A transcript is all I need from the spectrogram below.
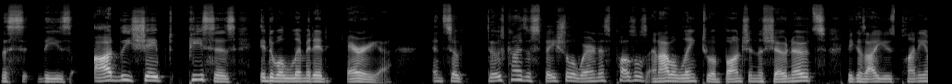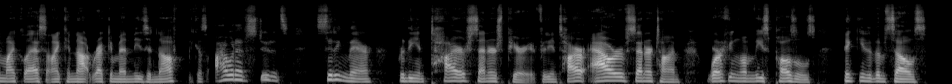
this, these oddly shaped pieces into a limited area. And so those kinds of spatial awareness puzzles, and I will link to a bunch in the show notes because I use plenty in my class and I cannot recommend these enough because I would have students sitting there for the entire centers period, for the entire hour of center time, working on these puzzles, thinking to themselves,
